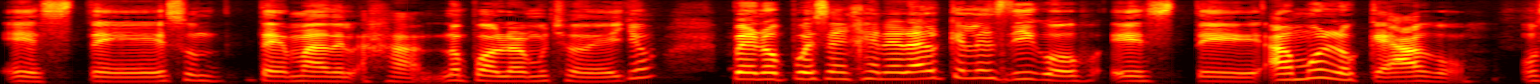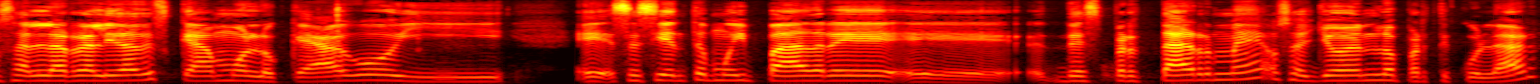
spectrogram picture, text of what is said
Este es un tema del, ajá, no puedo hablar mucho de ello, pero pues en general, ¿qué les digo? Este, amo lo que hago. O sea, la realidad es que amo lo que hago y eh, se siente muy padre eh, despertarme, o sea, yo en lo particular,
